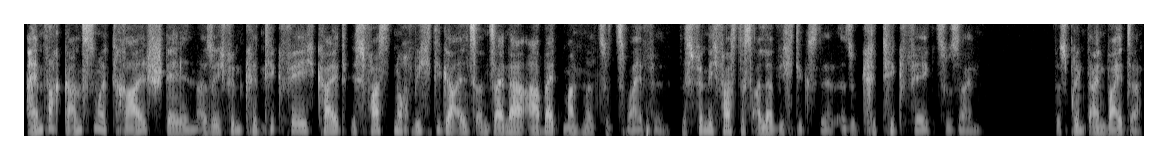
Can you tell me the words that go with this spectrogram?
einfach ganz neutral stellen. Also ich finde, Kritikfähigkeit ist fast noch wichtiger, als an seiner Arbeit manchmal zu zweifeln. Das finde ich fast das Allerwichtigste, also kritikfähig zu sein. Das bringt einen weiter,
